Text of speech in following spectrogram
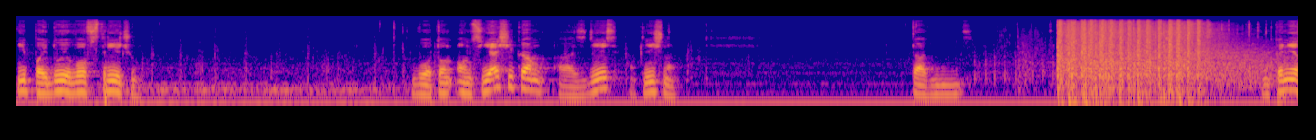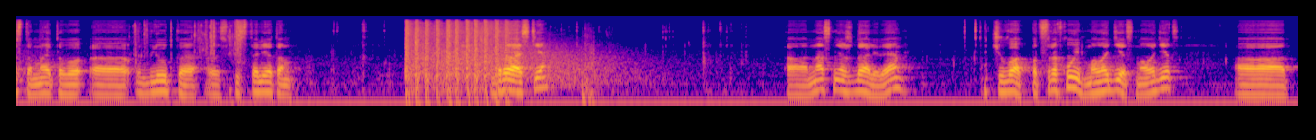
и пойду его встречу. Вот, он, он с ящиком, а здесь, отлично. Так. Наконец-то мы этого э, ублюдка э, с пистолетом. Здрасте. А, нас не ждали, да? Чувак, подстрахует, молодец, молодец. А,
